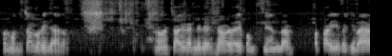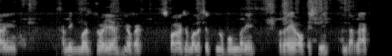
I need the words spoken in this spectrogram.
ફૂલમાંથી ચાલુ રહી જાય તો. ચાવી કાઢી લીધી, હવે જઈ પંપની અંદર, પતાવી, પછી બહાર આવી. બિગ બોસ જોઈએ, એવું કંઈક સ્કોલરશિપ વોલરશિપનું ફોર્મ ભરી, તો જઈએ ઓફિસની અંદર લાટ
